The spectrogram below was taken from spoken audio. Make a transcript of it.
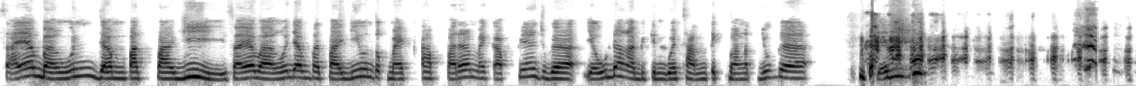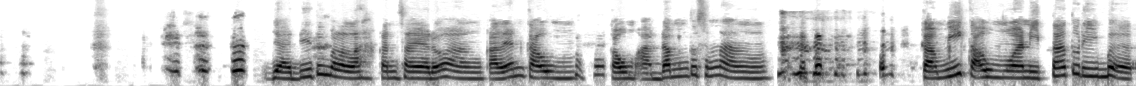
saya bangun jam 4 pagi. Saya bangun jam 4 pagi untuk make up. Padahal make upnya juga ya udah nggak bikin gue cantik banget juga. Jadi Jadi itu melelahkan saya doang. Kalian kaum kaum Adam tuh senang. Kami kaum wanita tuh ribet.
